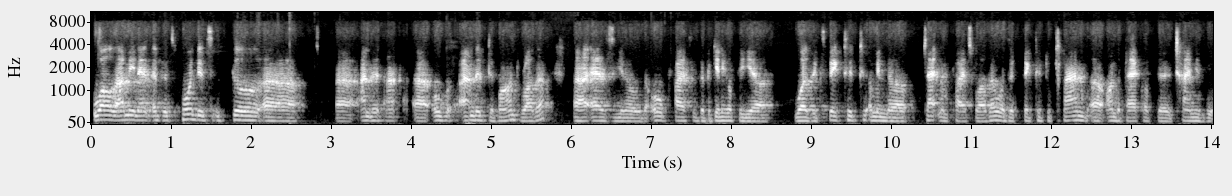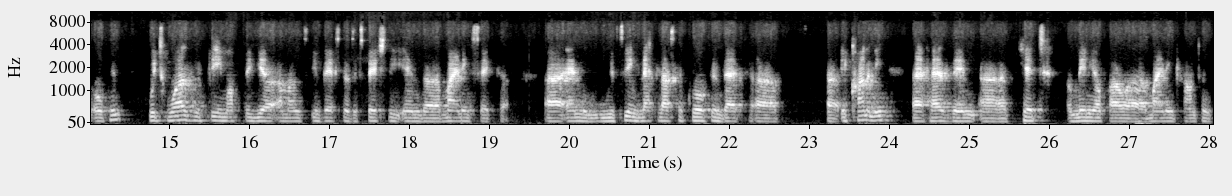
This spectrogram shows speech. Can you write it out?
Well, I mean, at, at this point, it's still uh, uh, under over under demand, rather, as you know, the oil price at the beginning of the year was expected to. I mean, the platinum price rather was expected to climb on the back of the Chinese reopen which was the theme of the year amongst investors, especially in the mining sector. Uh, and we're seeing lackluster growth in that uh, uh, economy uh, has then uh, hit many of our mining counters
